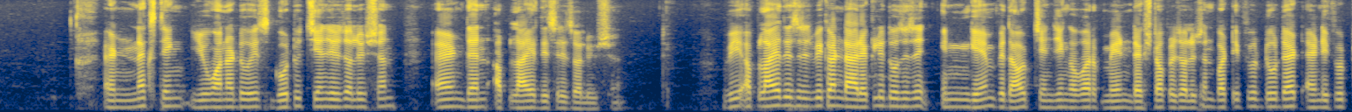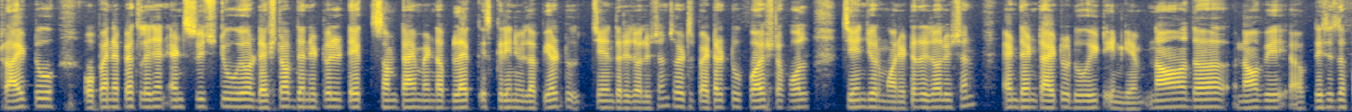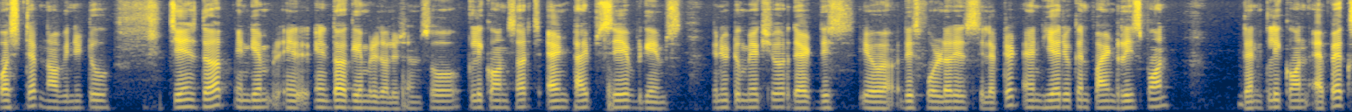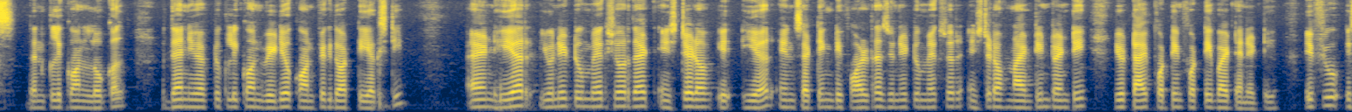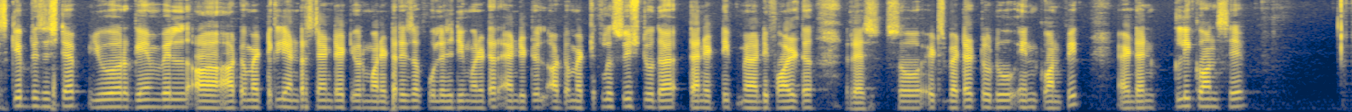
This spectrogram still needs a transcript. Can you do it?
And next thing you wanna do is go to change resolution and then apply this resolution we apply this we can directly do this in, in game without changing our main desktop resolution. But if you do that and if you try to open apex legend and switch to your desktop then it will take some time and a black screen will appear to change the resolution. So it's better to first of all change your monitor resolution and then try to do it in game now the now we uh, this is the first step. Now we need to change the in game in the game resolution. So click on search and type saved games you need to make sure that this uh, this folder is selected. And here you can find respawn then click on apex then click on local then you have to click on video config.txt and here you need to make sure that instead of here in setting default res you need to make sure instead of 1920 you type 1440 by 1080 if you skip this step your game will uh, automatically understand that your monitor is a full hd monitor and it will automatically switch to the 1080 uh, default res. So it's better to do in config and then click on save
